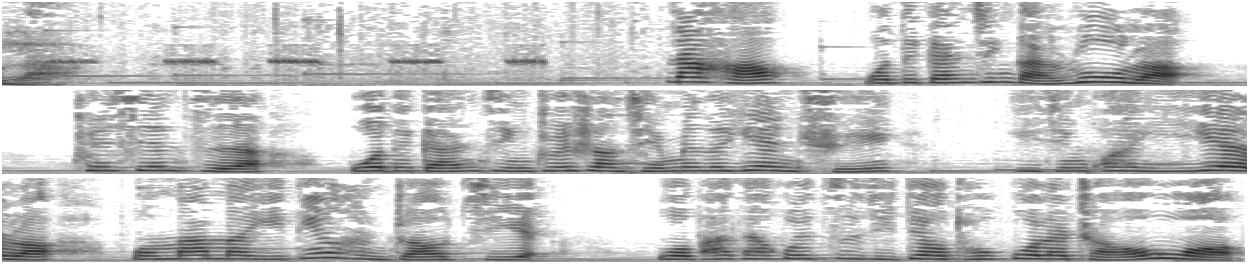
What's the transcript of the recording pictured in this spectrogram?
了。那好，我得赶紧赶路了。春仙子，我得赶紧追上前面的雁群。已经快一夜了，我妈妈一定很着急。我怕他会自己掉头过来找我。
